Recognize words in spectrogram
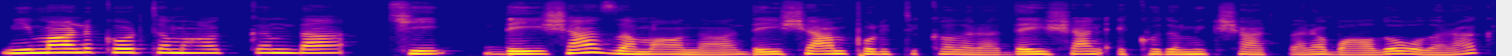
mimarlık ortamı hakkında ki değişen zamana, değişen politikalara, değişen ekonomik şartlara bağlı olarak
